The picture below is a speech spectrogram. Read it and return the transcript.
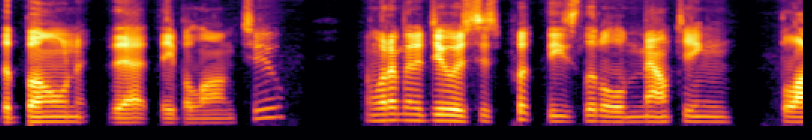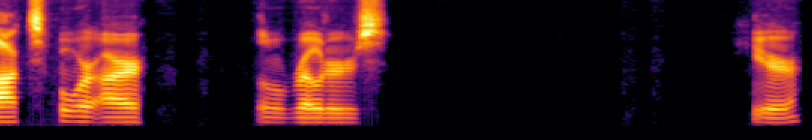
the bone that they belong to. And what I'm going to do is just put these little mounting blocks for our little rotors here.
